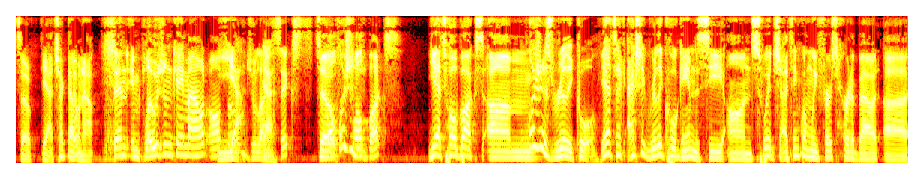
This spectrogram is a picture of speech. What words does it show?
So yeah, check that one out. then Implosion came out also Yeah. July Yeah. sixth. So- 12, 12 bucks. Yeah, twelve bucks. Um, Implosion is really cool. Yeah, it's like actually a really cool game to see on Switch. I think when we first heard about uh,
